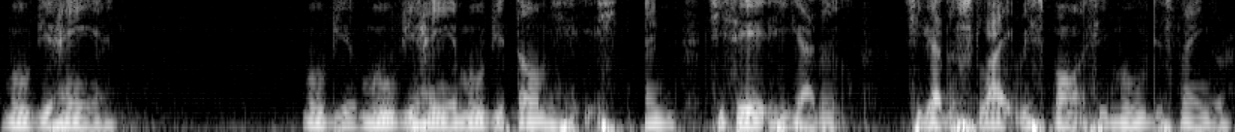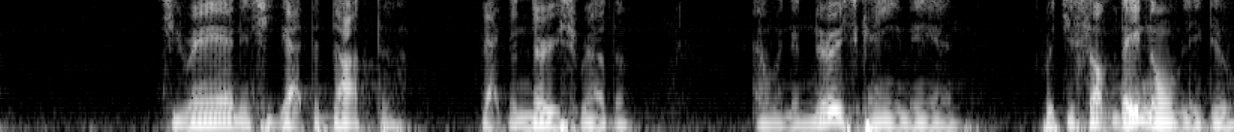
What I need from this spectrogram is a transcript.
move your hand. Move your move your hand, move your thumb. And she said he got a she got a slight response. He moved his finger. She ran and she got the doctor, got the nurse rather. And when the nurse came in, which is something they normally do,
